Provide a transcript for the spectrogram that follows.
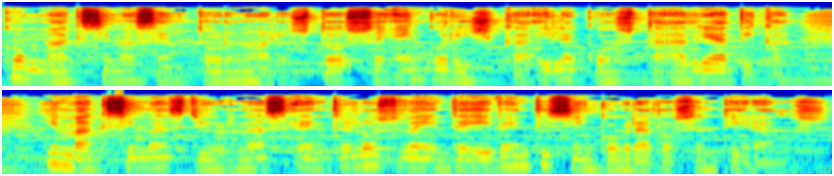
con máximas en torno a los 12 en Gorishka y la costa adriática y máximas diurnas entre los 20 y 25 grados centígrados.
